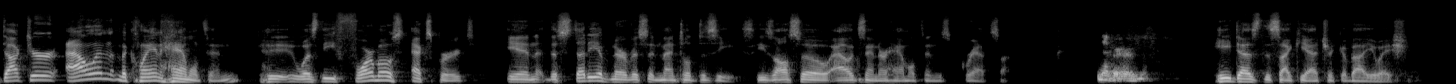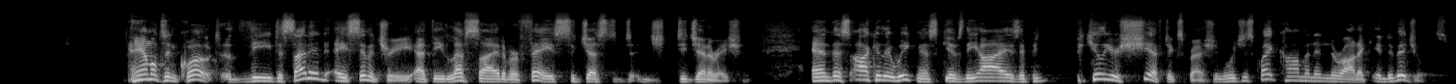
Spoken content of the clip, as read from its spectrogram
Dr. Alan McLane Hamilton, who was the foremost expert in the study of nervous and mental disease. He's also Alexander Hamilton's grandson. Never heard of him. He does the psychiatric evaluation. Hamilton quote, the decided asymmetry at the left side of her face suggests d- degeneration. And this ocular weakness gives the eyes a pe- peculiar shift expression, which is quite common in neurotic individuals.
